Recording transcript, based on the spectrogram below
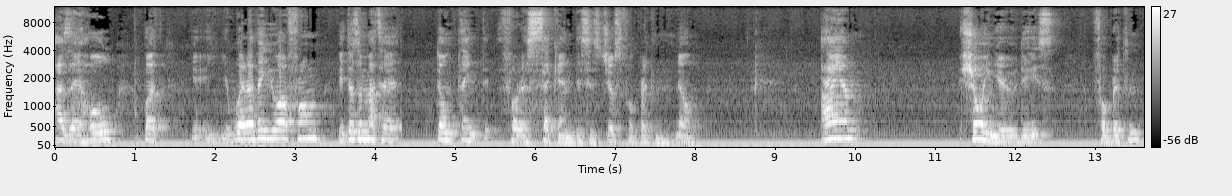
as a whole, but y- wherever you are from, it doesn't matter. Don't think for a second this is just for Britain. No. I am showing you these for Britain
